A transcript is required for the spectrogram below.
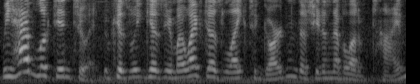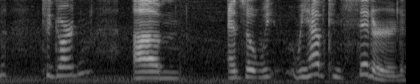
We have looked into it because we because you know my wife does like to garden, though she doesn't have a lot of time to garden. Um, and so we we have considered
